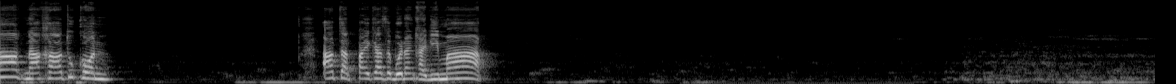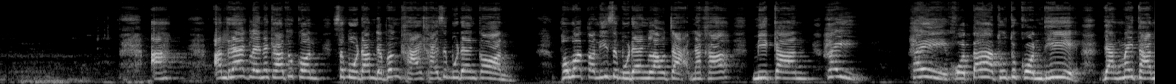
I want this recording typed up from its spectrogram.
มากๆนะคะ ทุกคนอาจัดไปค่ะสบู่แดงขายดีมาก อะอันแรกเลยนะคะ ทุกคนสบู่ดำอย่าเพิ่งขายขายสบู่แดงก่อน เพราะว่าตอนนี้สบู่แดงเราจะนะคะ มีการให้ ให้โคต้าทุกๆคนที่ยังไม่ทัน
